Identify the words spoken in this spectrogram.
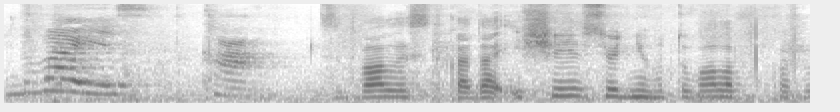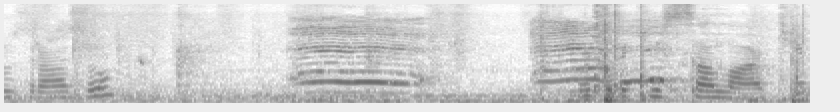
два листка. Це два листка. Да. І ще я сьогодні готувала, покажу зразу. Ось такий салатик.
